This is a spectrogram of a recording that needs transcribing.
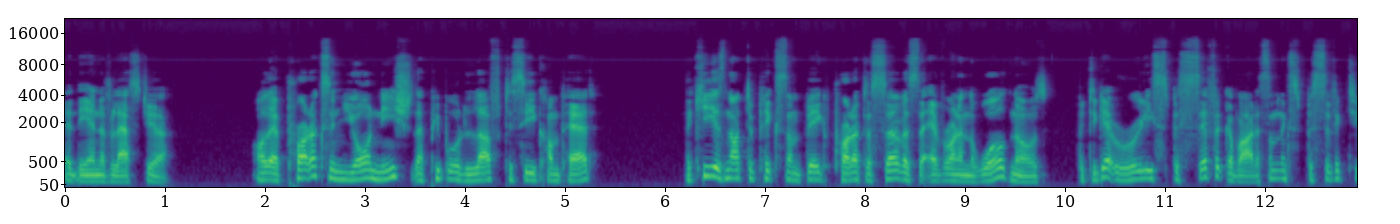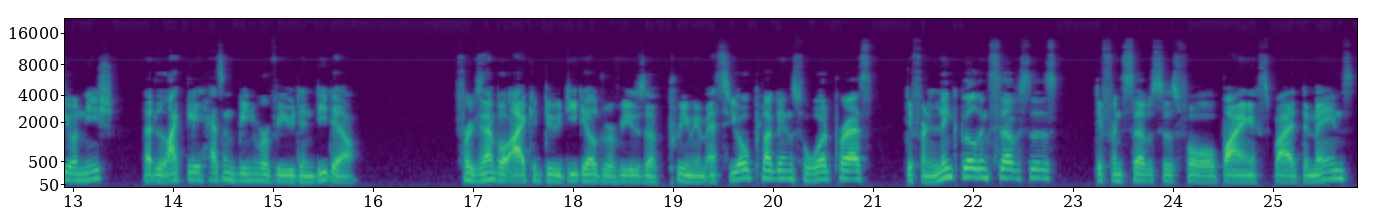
at the end of last year. Are there products in your niche that people would love to see compared? The key is not to pick some big product or service that everyone in the world knows, but to get really specific about it, something specific to your niche that likely hasn't been reviewed in detail. For example, I could do detailed reviews of premium SEO plugins for WordPress, different link building services, different services for buying expired domains,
